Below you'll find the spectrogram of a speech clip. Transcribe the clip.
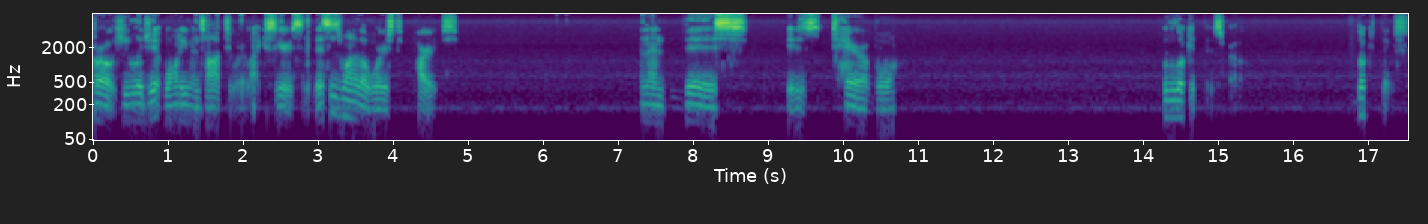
Bro, he legit won't even talk to her. Like, seriously. This is one of the worst parts. And then this is terrible. Look at this, bro. Look at this.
